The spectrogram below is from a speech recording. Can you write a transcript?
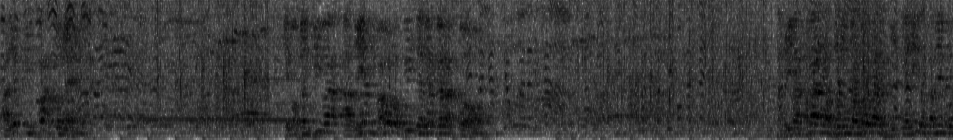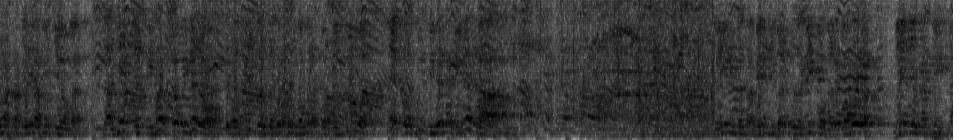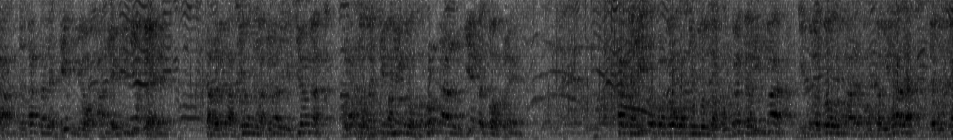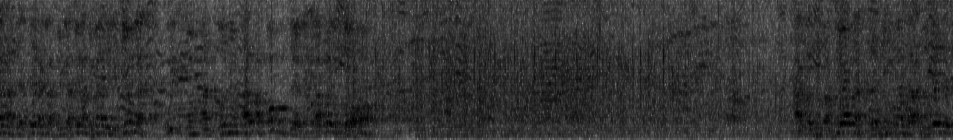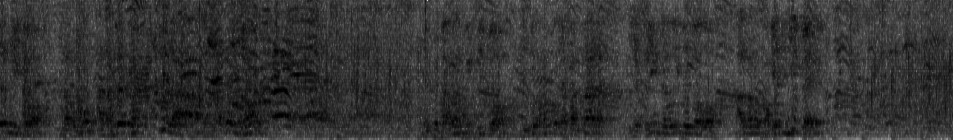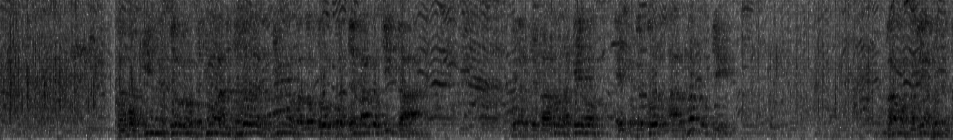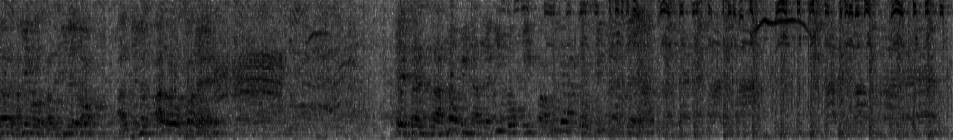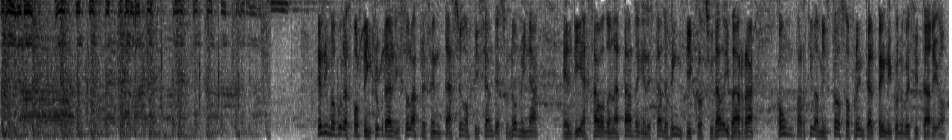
Alexis Bastones. En ofensiva, Adrián Paolo Villa de Las manos de Imbabura y querido también por nuestra querida afición. Daniel El Pinocho Vivero, es el grito de gol de Imbabura Sporting Club, Héctor Luis Vivero Villalba. experiencia también en diferentes equipos del Ecuador. Mediocampista, se trata de Silvio Alexis Yepes. La revelación de la primera división, por encima amigos, Ronald Yepes Torres. Por todos sin duda, con buen carisma y sobre todo con la responsabilidad de buscar la tercera clasificación a primera división, Wilson Antonio Alba Ponce. Aplauso. A continuación, recibimos al asistente técnico, Salomón Adalberto Sura, El preparador físico, no podría faltar, y la experiencia lo dice todo, Álvaro Fabián Yepes. Como quienes son señoras y señores, recibimos al doctor José Marcos Chisa. Con el preparador de arqueros, el profesor Armando Ortiz. Vamos también a presentarles, amigos, al utilero, al señor Álvaro Suárez. Esta es la nómina del equipo Infabula 2013. El Imbabura Sporting Club realizó la presentación oficial de su nómina el día sábado en la tarde en el Estadio Olímpico Ciudad Ibarra con un partido amistoso frente al técnico universitario.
